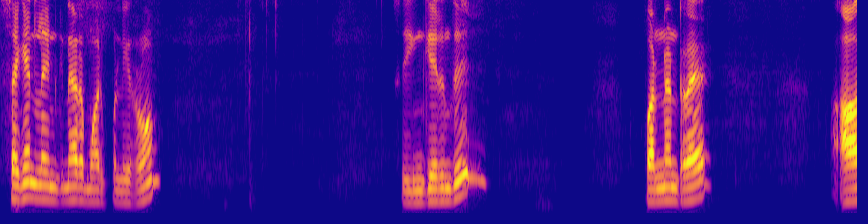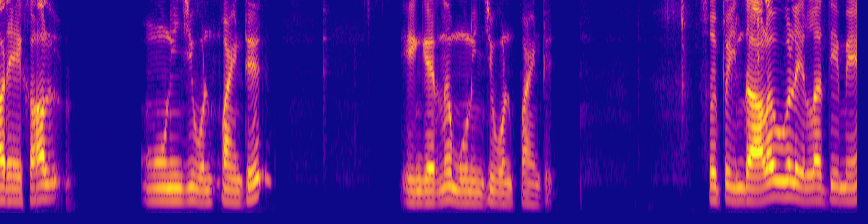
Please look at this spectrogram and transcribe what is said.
செகண்ட் லைனுக்கு நேரம் மார்க் பண்ணிடுறோம். ஸோ இங்கேருந்து பன்னெண்டரை ஆறே கால் மூணு இன்ச்சு ஒன் பாயிண்ட்டு. இங்கேருந்து மூணு இன்ச்சு ஒன் பாயிண்ட்டு. ஸோ இப்போ இந்த அளவுகள் எல்லாத்தையுமே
